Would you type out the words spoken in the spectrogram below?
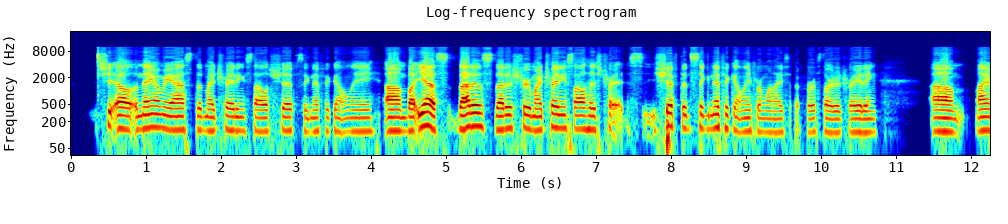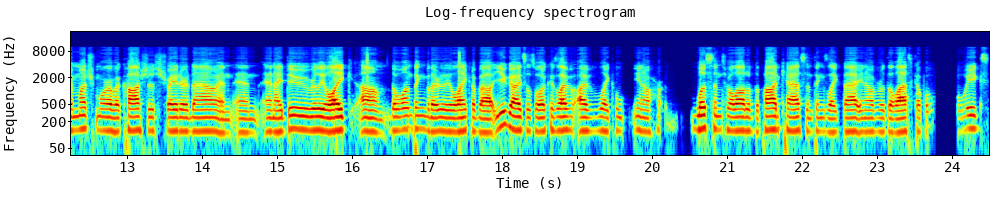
she, uh, Naomi asked, did my trading style shift significantly? Um, but yes, that is that is true. My trading style has tra- shifted significantly from when I first started trading. Um, I am much more of a cautious trader now, and, and, and I do really like um, the one thing that I really like about you guys as well, because I've I've like you know listened to a lot of the podcasts and things like that, you know, over the last couple of weeks,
